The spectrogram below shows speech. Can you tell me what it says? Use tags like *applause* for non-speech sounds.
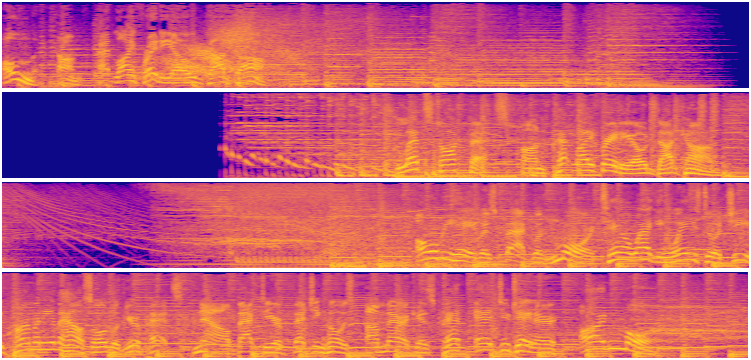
only on PetLifeRadio.com. Let's Talk Pets on PetLifeRadio.com. O Behave is back with more tail wagging ways to achieve harmony in the household with your pets. Now, back to your fetching host, America's pet edutainer, Arden Moore.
